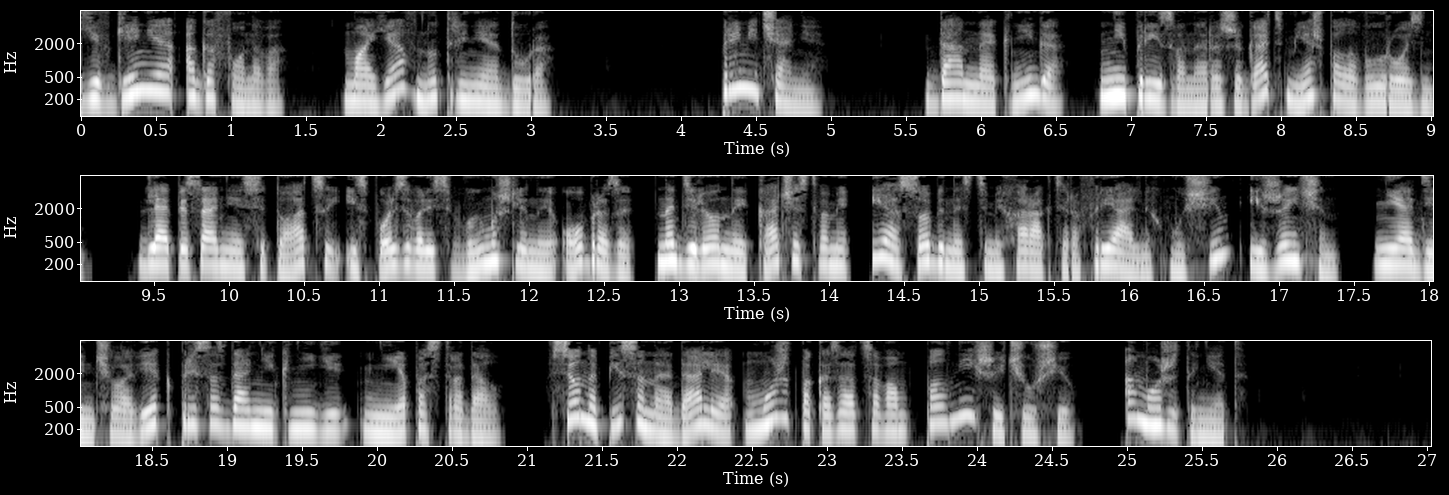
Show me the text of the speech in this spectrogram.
Евгения Агафонова. Моя внутренняя дура. Примечание. Данная книга не призвана разжигать межполовую рознь. Для описания ситуаций использовались вымышленные образы, наделенные качествами и особенностями характеров реальных мужчин и женщин. Ни один человек при создании книги не пострадал. Все написанное далее может показаться вам полнейшей чушью, а может и нет.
